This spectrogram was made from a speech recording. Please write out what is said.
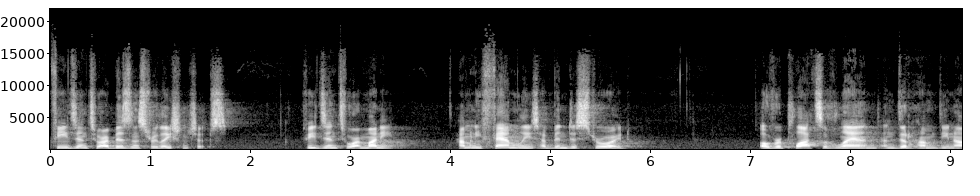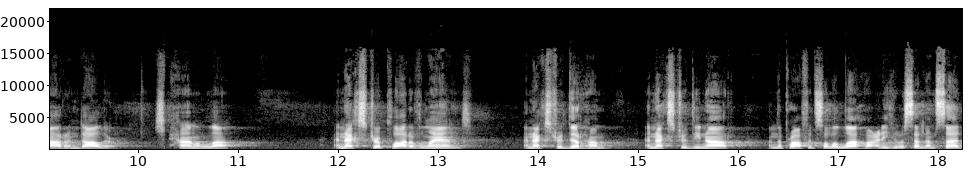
feeds into our business relationships, feeds into our money. How many families have been destroyed over plots of land and dirham, dinar, and dollar? Subhanallah an extra plot of land, an extra dirham, an extra dinar. And the Prophet ﷺ said,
